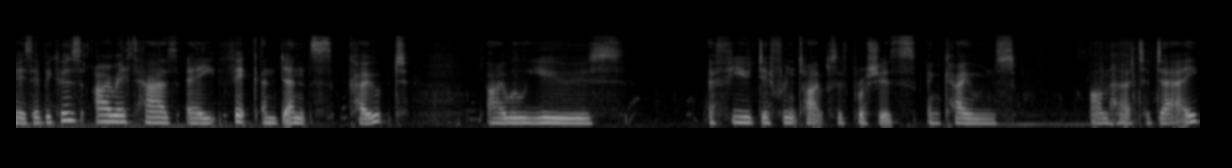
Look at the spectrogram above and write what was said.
Okay, so because Iris has a thick and dense coat, I will use a few different types of brushes and combs on her today.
